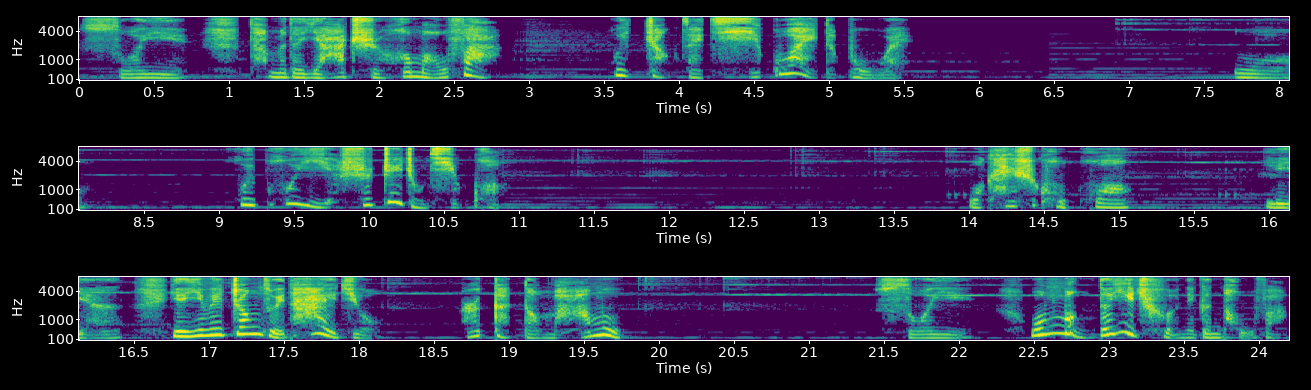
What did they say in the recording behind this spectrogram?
所以他们的牙齿和毛发会长在奇怪的部位。我会不会也是这种情况？我开始恐慌。脸也因为张嘴太久而感到麻木，所以我猛地一扯那根头发，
